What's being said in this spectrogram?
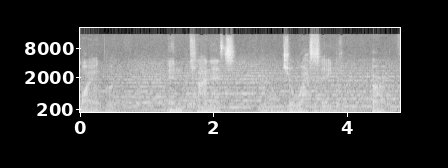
wildlife in planet Jurassic Earth.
